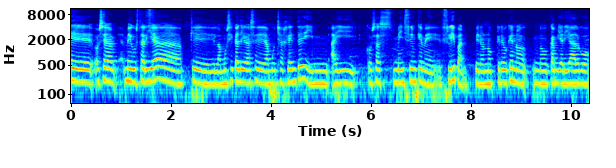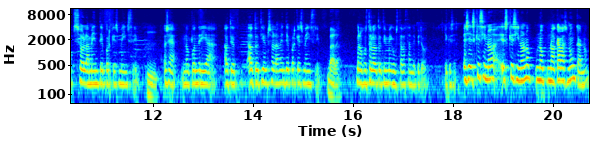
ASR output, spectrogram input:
Eh, o sea, me gustaría que la música llegase a mucha gente y hay cosas mainstream que me flipan, pero no creo que no, no cambiaría algo solamente porque es mainstream. Mm. O sea, no pondría auto- autotune solamente porque es mainstream. Vale. Bueno, justo el autotune me gusta bastante, pero yo qué sé. Es, es que si no, es que si no, no, no, no acabas nunca, ¿no?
